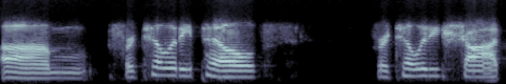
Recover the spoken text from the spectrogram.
um, fertility pills, fertility shots,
